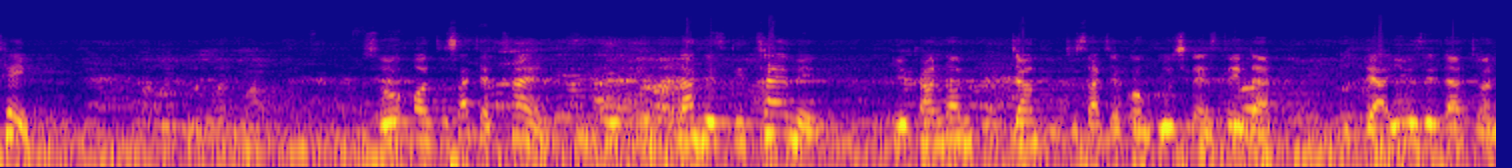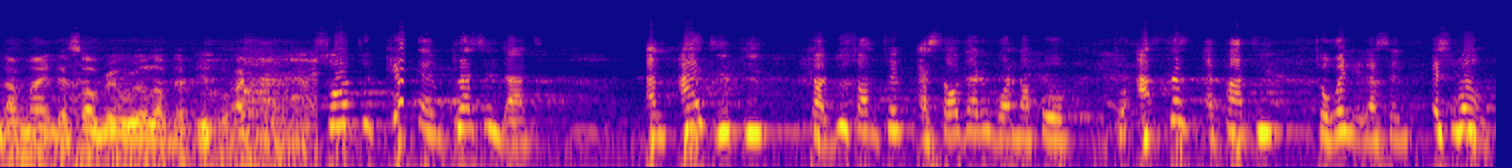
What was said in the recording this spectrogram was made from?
tape. So, unto such a time that is determined, you cannot jump to such a conclusion and state that they are using that to undermine the sovereign will of the people. So to get the impression that an IGP can do something extraordinary wonderful to assist a party to win election is wrong.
